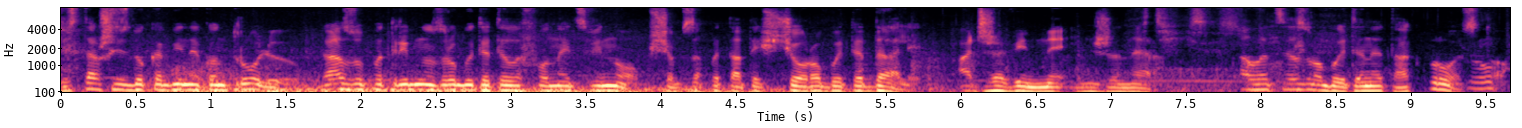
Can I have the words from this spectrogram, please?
Діставшись до кабіни контролю, Казу потрібно зробити телефонний дзвінок, щоб запитати, що робити далі, адже він не інженер. Але це зробити не так просто. Rope.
